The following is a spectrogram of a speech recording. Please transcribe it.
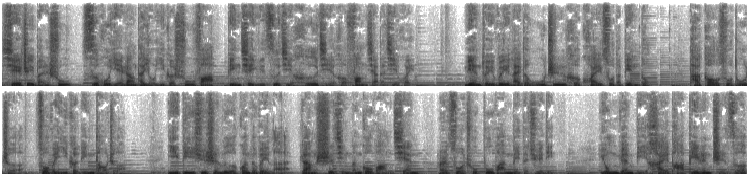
写这本书似乎也让他有一个抒发，并且与自己和解和放下的机会。面对未来的无知和快速的变动，他告诉读者：作为一个领导者，你必须是乐观的，为了让事情能够往前而做出不完美的决定，永远比害怕别人指责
